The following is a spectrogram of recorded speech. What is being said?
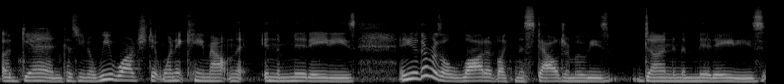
again because you know we watched it when it came out in the in the mid '80s, and you know there was a lot of like nostalgia movies done in the mid '80s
